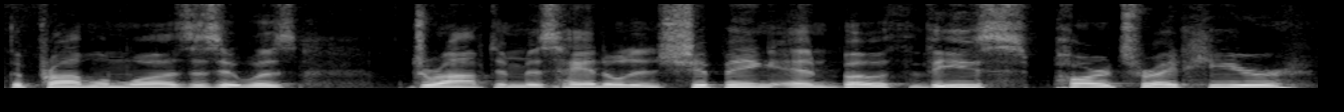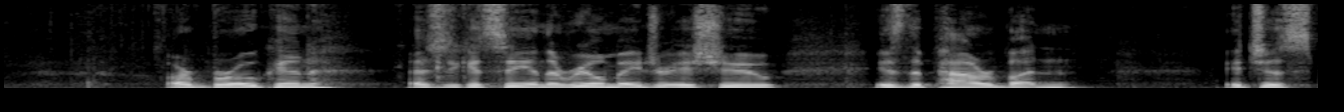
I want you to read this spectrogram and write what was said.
The problem was is it was dropped and mishandled in shipping and both these parts right here are broken. As you can see, and the real major issue is the power button. It just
